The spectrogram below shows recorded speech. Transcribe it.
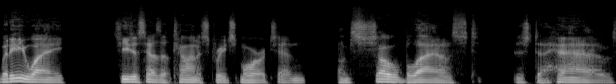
But anyway, she just has a ton of street smarts, and I'm so blessed just to have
